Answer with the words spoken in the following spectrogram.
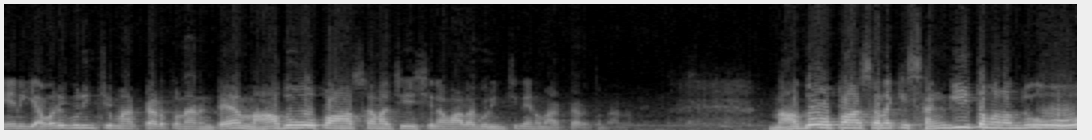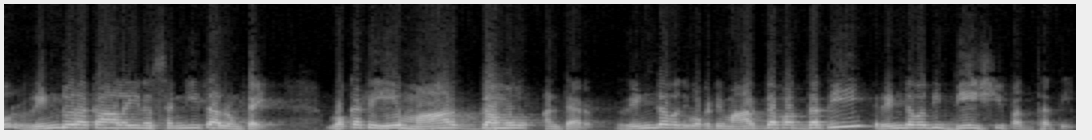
నేను ఎవరి గురించి మాట్లాడుతున్నానంటే నాదోపాసన చేసిన వాళ్ళ గురించి నేను మాట్లాడుతున్నాను. నాదోపాసనకి సంగీతమునందు రెండు రకాలైన సంగీతాలు ఉంటాయి ఒకటి మార్గము అంటారు. రెండవది ఒకటి మార్గ పద్ధతి రెండవది దేశీ పద్ధతి.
